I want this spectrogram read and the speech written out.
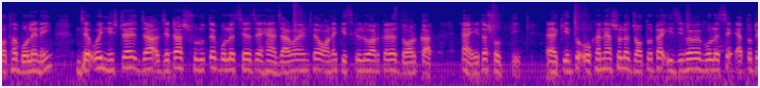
কথা বলে নেই। যে ওই নিউজটায় যা, যেটা শুরুতে বলেছে যে হ্যাঁ জার্মানিতে অনেক স্কিল্ড ওয়ার্কারের দরকার। হ্যাঁ এটা সত্যি। কিন্তু ওখানে আসলে যতটা ইজিভাবে বলেছে, এতটা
